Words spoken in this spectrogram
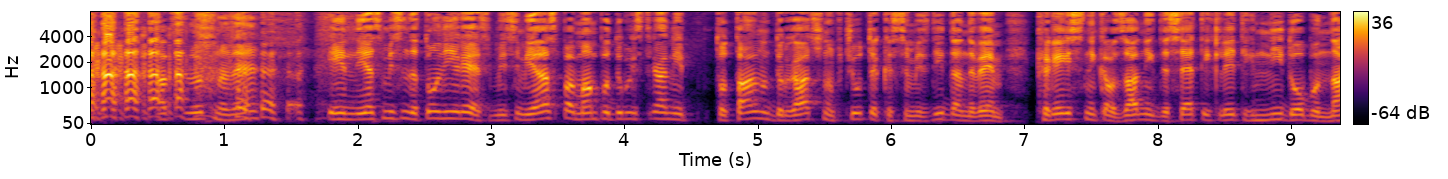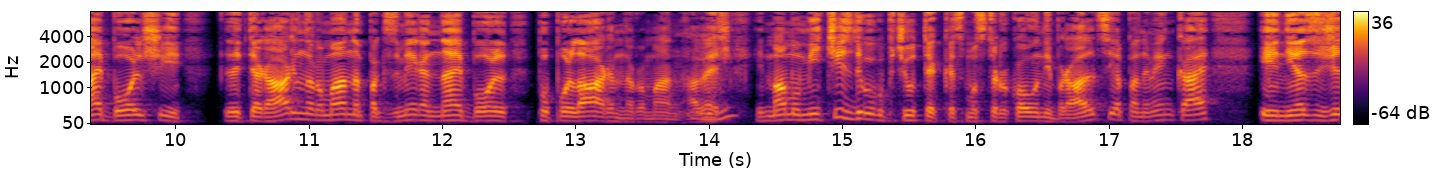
Absolutno ne. In jaz mislim, da to ni res. Mislim, jaz pa imam po drugi strani totalno drugačen občutek, ker se mi zdi, da ne vem, Kresnika v zadnjih desetih letih ni dobil najboljši. Literaren roman, ampak zmeraj najbolj popularen roman. Mm -hmm. In imamo mi čist drug občutek, ker smo strokovni bralci, pa ne vem kaj. In jaz že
